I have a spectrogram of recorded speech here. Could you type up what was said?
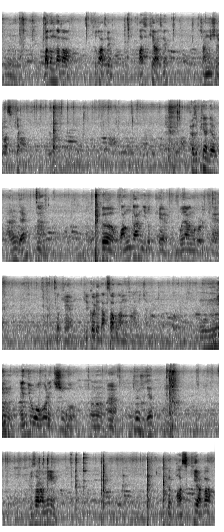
음. 마돈나가 그거 아세요? 바스키아 아세요? 장미셸 바스키아? 바스키아 내가 아는데 네. 그 왕관 이렇게 모양으로 이렇게 이렇게 길거리에 낙서하고 다니는 사람 있잖아요. 그게 음. 앤디 워홀의 친구. 어. 네. 주제? 그 사람이 그 바스키아가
